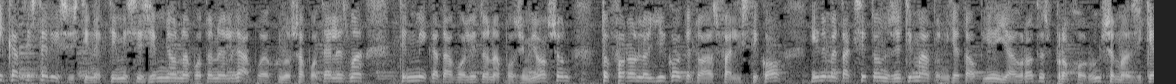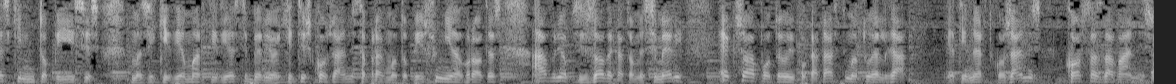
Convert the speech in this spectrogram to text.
Οι καθυστερήσεις στην εκτίμηση ζημιών από τον ΕΛΓΑ που έχουν ως αποτέλεσμα την μη καταβολή των αποζημιώσεων, το φορολογικό και το ασφαλιστικό είναι μεταξύ των ζητημάτων για τα οποία οι αγρότες προχωρούν σε μαζικές κινητοποιήσεις. Μαζική διαμαρτυρία στην περιοχή της Κοζάνης θα πραγματοποιήσουν οι αγρότες αύριο από τις 12 το μεσημέρι έξω από το υποκατάστημα του ΕΛΓΑ. Για την ΕΡΤ Κοζάνης, Κώστας Δαβάνης.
